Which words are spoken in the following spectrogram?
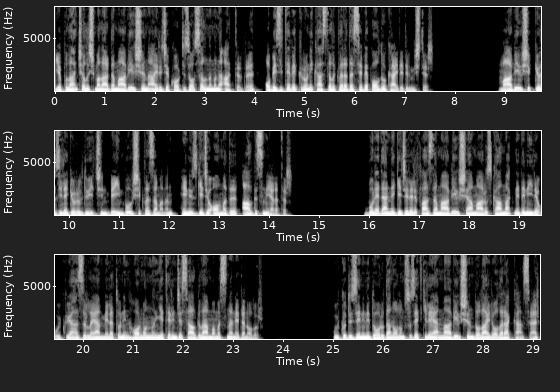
Yapılan çalışmalarda mavi ışığın ayrıca kortizol salınımını arttırdığı, obezite ve kronik hastalıklara da sebep olduğu kaydedilmiştir. Mavi ışık göz ile görüldüğü için beyin bu ışıkla zamanın henüz gece olmadığı algısını yaratır. Bu nedenle geceleri fazla mavi ışığa maruz kalmak nedeniyle uykuya hazırlayan melatonin hormonunun yeterince salgılanmamasına neden olur. Uyku düzenini doğrudan olumsuz etkileyen mavi ışığın dolaylı olarak kanser,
